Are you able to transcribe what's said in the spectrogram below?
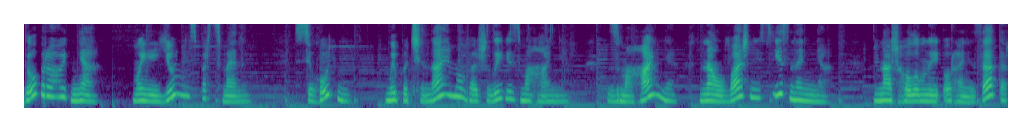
Доброго дня, мої юні спортсмени! Сьогодні ми починаємо важливі змагання. Змагання на уважність і знання. Наш головний організатор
